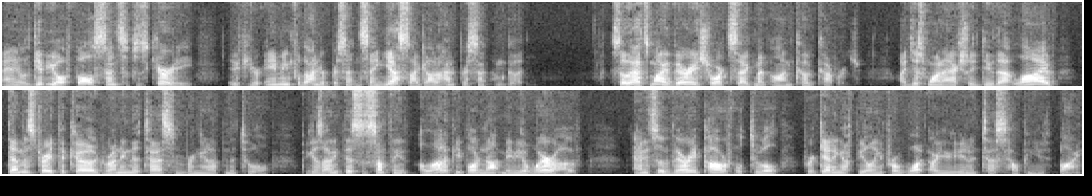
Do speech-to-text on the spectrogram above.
And it'll give you a false sense of security if you're aiming for the 100% and saying, yes, I got 100%, I'm good. So that's my very short segment on code coverage. I just want to actually do that live, demonstrate the code, running the tests, and bring it up in the tool because I think this is something a lot of people are not maybe aware of, and it's a very powerful tool for getting a feeling for what are your unit tests helping you find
